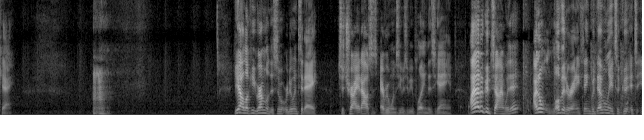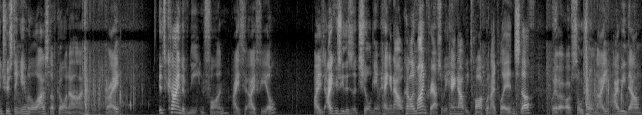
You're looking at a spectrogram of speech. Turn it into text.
Okay. yeah, Lucky Gremlin, this is what we're doing today. To try it out since everyone seems to be playing this game. I had a good time with it. I don't love it or anything, but definitely it's a good, it's an interesting game with a lot of stuff going on, right? It's kind of neat and fun, I, I feel. I, I can see this as a chill game, hanging out, kind of like Minecraft. So we hang out, we talk when I play it and stuff. We have a, a, social night. I'd be down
